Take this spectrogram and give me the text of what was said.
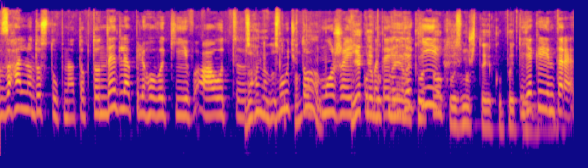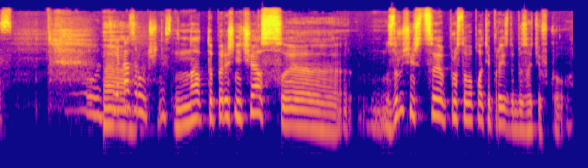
загальнодоступна, тобто не для пільговиків, а от будь-хто да. може її Як купити. Які, квиток, ви зможете її купити. який інтерес? Е, Яка зручність? На теперішній час е, зручність це просто в оплаті проїзду безготівково.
